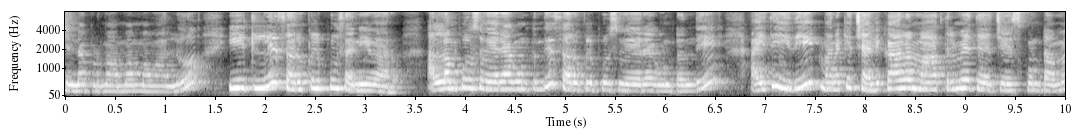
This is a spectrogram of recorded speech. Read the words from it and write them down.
చిన్నప్పుడు మా అమ్మమ్మ వాళ్ళు. ఈ వీటిని సరుకుల పులుసు అనేవారు. అల్లం పులుసు వేరేగా ఉంటుంది సరుకుల పులుసు వేరేగా ఉంటుంది. అయితే ఇది మనకి చలికాలం మాత్రమే చేసుకుంటాము.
